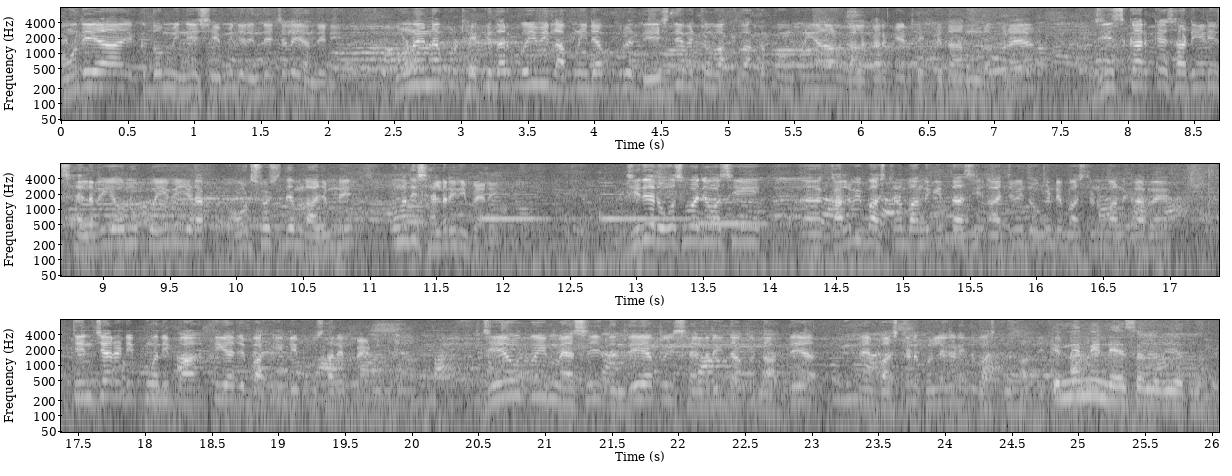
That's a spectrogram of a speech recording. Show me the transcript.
ਆਉਂਦੇ ਆ 1-2 ਮਹੀਨੇ 6 ਮਹੀਨੇ ਰਹਿੰਦੇ, ਚਲੇ ਜਾਂਦੇ ਨੇ। ਹੁਣ ਇਹਨਾਂ ਕੋਲ ਠੇਕੇਦਾਰ ਕੋਈ ਵੀ ਲੱਭ ਨਹੀਂ ਰਿਹਾ, ਪੂਰੇ ਦੇਸ਼ ਦੇ ਵਿੱਚੋਂ ਵੱਖ-ਵੱਖ ਕੰਪਨੀਆਂ ਨਾਲ ਗੱਲ ਕਰਕੇ ਠੇਕੇਦਾਰ ਨੂੰ ਲੱਭ ਰਿਹਾ। ਜਿਸ ਕਰਕੇ ਸਾਡੀ ਜਿਹੜੀ ਸੈਲਰੀ ਆ, ਉਹਨੂੰ ਕੋਈ ਵੀ ਜਿਹੜਾ ਆਊਟਸੋਰਸ ਦੇ ਮੁਲਾਜ਼ਮ ਨੇ, ਉਹਨਾਂ ਦੀ ਸੈਲਰੀ ਨਹੀਂ ਪੈ ਰਹੀ। ਜਿਹਦੇ ਰੋਸ ਵਜੋਂ ਅਸੀਂ ਕੱਲ ਵੀ ਬੱਸ ਸਟੈਂਡ ਬੰਦ ਕੀਤਾ ਸੀ, ਅੱਜ ਵੀ 2 ਘੰਟੇ ਬੱਸ ਸਟੈਂਡ ਬੰਦ ਕਰ ਰਹੇ ਹਾਂ। ਤਿੰਨ ਚਾਰ ਡਿਪੂਆਂ ਦੀ ਪਾ ਦਿੱਤੀ ਜੇ ਬਾਕੀ ਡਿਪੂ ਸਾਰੇ ਪੈਣ। ਜੇ ਉਹ ਕੋਈ ਮੈਸੇਜ ਦਿੰਦੇ ਆ, ਕੋਈ ਸੈਲਰੀ ਦਾ ਕੋਈ ਦੱਸਦੇ ਆ, ਤੇ ਬੱਸ ਸਟੈਂਡ ਖੁੱਲੇਗਾ ਨਹੀਂ ਤੇ ਬੱਸ ਸਟੈਂਡ ਖਾਲੀ ਕਿੰਨੇ ਮਹੀਨੇ ਸੈਲਰੀ ਹੈ ਤੁਹਾਡੀ?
